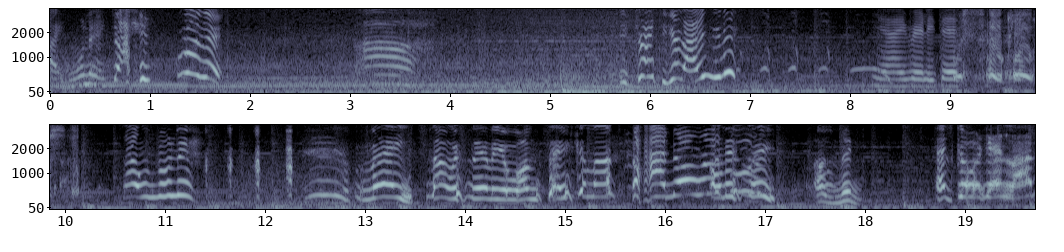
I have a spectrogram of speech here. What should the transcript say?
That is money. That is money! Ah. He tried to get that in, didn't he? Yeah, he really did. So close. That was money. Mate, that was nearly a one taker, lad. I know. what I. Honestly, that was mint. Let's go again, lad.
